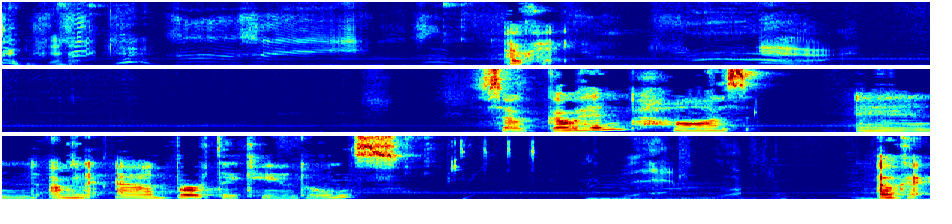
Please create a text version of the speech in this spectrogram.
Okay. So go ahead and pause and I'm going to add birthday candles. Okay.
